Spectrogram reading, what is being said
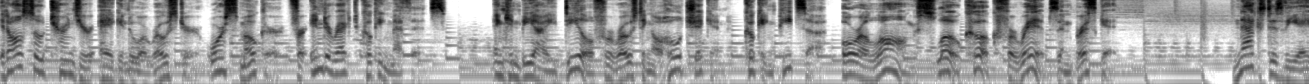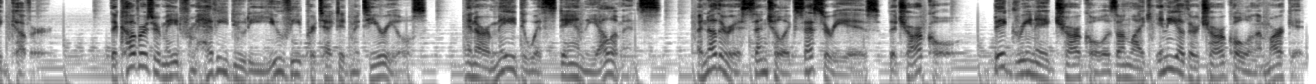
It also turns your egg into a roaster or smoker for indirect cooking methods and can be ideal for roasting a whole chicken, cooking pizza, or a long, slow cook for ribs and brisket. Next is the egg cover. The covers are made from heavy-duty UV-protected materials and are made to withstand the elements. Another essential accessory is the charcoal. Big Green Egg charcoal is unlike any other charcoal on the market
